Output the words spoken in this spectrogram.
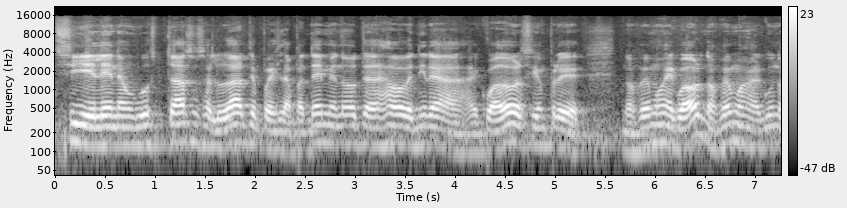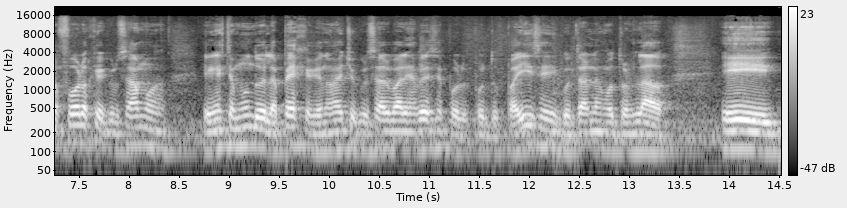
Sí, Elena, un gustazo saludarte. Pues la pandemia no te ha dejado venir a Ecuador. Siempre nos vemos en Ecuador, nos vemos en algunos foros que cruzamos en este mundo de la pesca que nos ha hecho cruzar varias veces por, por tus países y encontrarnos en otros lados. Eh,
